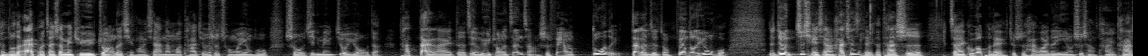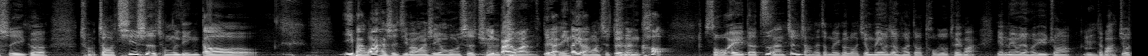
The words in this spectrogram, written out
很多的 App 在上面去预装的情况下，那么它就是成为用户手机里面就有的，它带来的这种预装的增长是非常多的，带来这种非常多的用户。那就之前像 Hi Translate，它是在 Google Play，就是海外的应用市场，它它是一个从早期是从零到。一百万还是几百万是用户？是全一百万，一百零到一百万是纯靠所谓的自然增长的这么一个逻辑，就没有任何的投入推广，也没有任何预装，嗯，对吧？就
